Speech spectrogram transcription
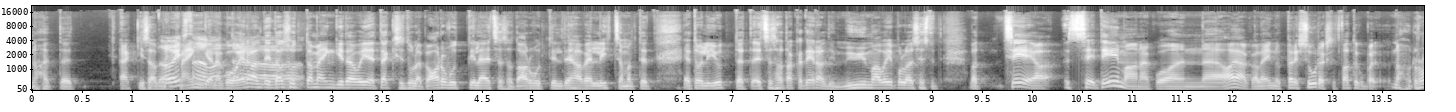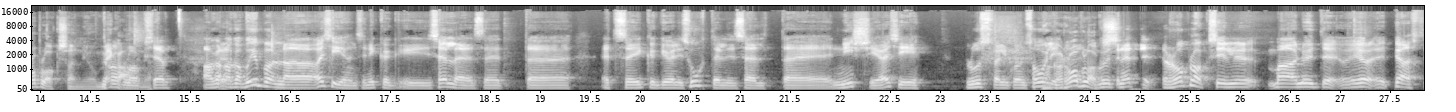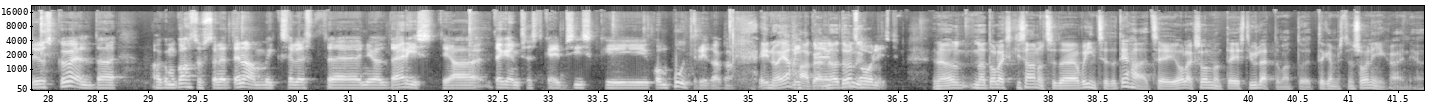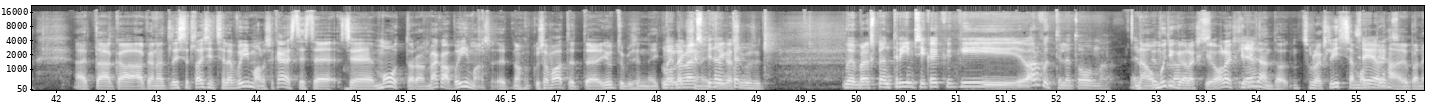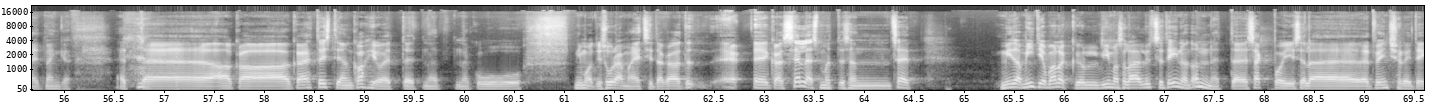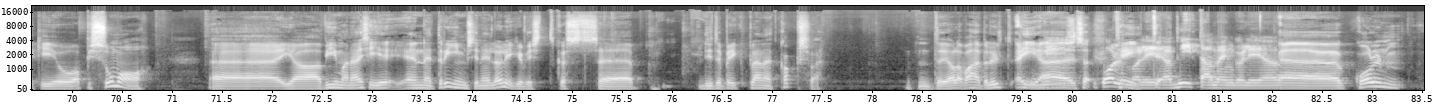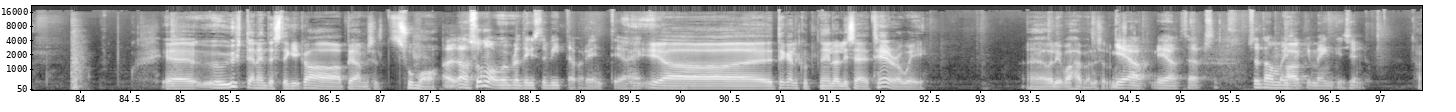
noh, et, et äkki saab no, neid mänge vaata... nagu eraldi tasuta mängida või et äkki see tuleb arvutile, et sa saad arvutil teha veel lihtsamalt, et. et oli jutt, et, et sa saad hakata eraldi müüma võib-olla, sest et vot see, see teema nagu on ajaga läinud päris suureks, et vaata, kui palju, noh, Roblox on ju. Roblox jah, aga, aga võib-olla asi on siin ikkagi selles, et, et see ikkagi oli suhteliselt eh, niši asi pluss veel konsoolid. kujutan ette, Robloxil ma nüüd peast ei oska öelda, aga ma kahtlustan, et enamik sellest äh, nii-öelda ärist ja tegemisest käib siiski kompuutri taga. ei nojah, aga nad on, no nad olekski saanud seda ja võinud seda teha, et see ei oleks olnud täiesti ületamatu, et tegemist on Sonyga, on ju. et aga, aga nad lihtsalt lasid selle võimaluse käest, sest see, see mootor on väga võimas, et noh, kui sa vaatad äh, Youtube'is on neid igasuguseid võib-olla oleks pidanud Dreamsiga ikkagi arvutile tooma. no muidugi olekski, olekski yeah. pidanud, sul oleks lihtsam olnud teha juba neid mänge. et äh, aga, aga jah, tõesti on kahju, et, et nad nagu niimoodi surema jätsid, aga ega selles mõttes on see, et mida Media Molecule viimasel ajal üldse teinud on, et Sackboy selle adventure'i tegi ju hoopis sumo. Äh, ja viimane asi enne Dreamsi neil oligi vist, kas Little Big Planet kaks või? Nad ei ole vahepeal üldse, ei. Äh, kolm hey, oli ja Vita mäng oli ja äh,. kolm ühte nendest tegi ka peamiselt Sumo ah,. Sumo võib-olla tegi seda Vita varianti jah. ja tegelikult neil oli see Tearaway äh, oli vahepeal seal. ja, ja täpselt, seda ma isegi mängisin.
